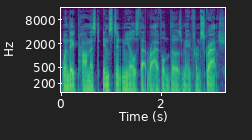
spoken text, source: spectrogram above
when they promised instant meals that rivaled those made from scratch.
